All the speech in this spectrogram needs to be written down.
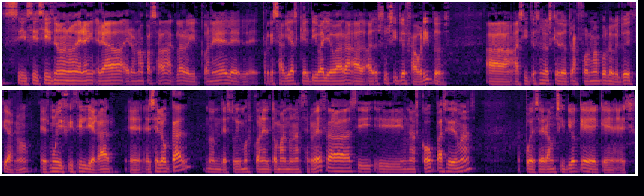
Sí, sí, sí, no, no, era, era, era una pasada, claro, ir con él, porque sabías que él te iba a llevar a, sus sitios favoritos, a, a sitios en los que de otra forma, pues lo que tú decías, ¿no? Es muy difícil llegar. Eh, ese local, donde estuvimos con él tomando unas cervezas y, y unas copas y demás, pues era un sitio que, que es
